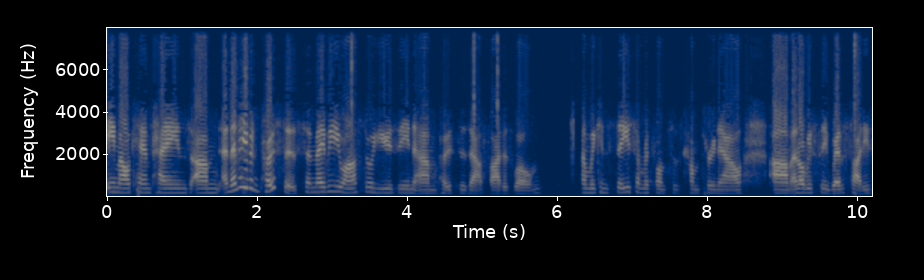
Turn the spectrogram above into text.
email campaigns, um, and then even posters. So maybe you are still using posters outside as well and we can see some responses come through now. Um, and obviously website is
